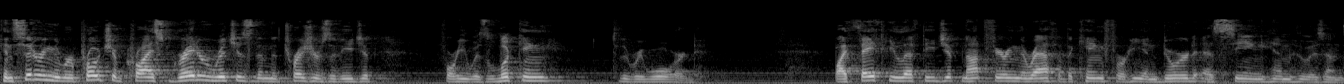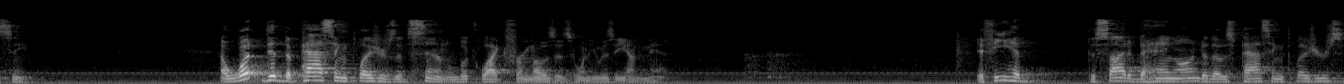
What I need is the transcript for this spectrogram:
Considering the reproach of Christ greater riches than the treasures of Egypt, for he was looking to the reward. By faith he left Egypt, not fearing the wrath of the king, for he endured as seeing him who is unseen. Now what did the passing pleasures of sin look like for Moses when he was a young man? If he had decided to hang on to those passing pleasures,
